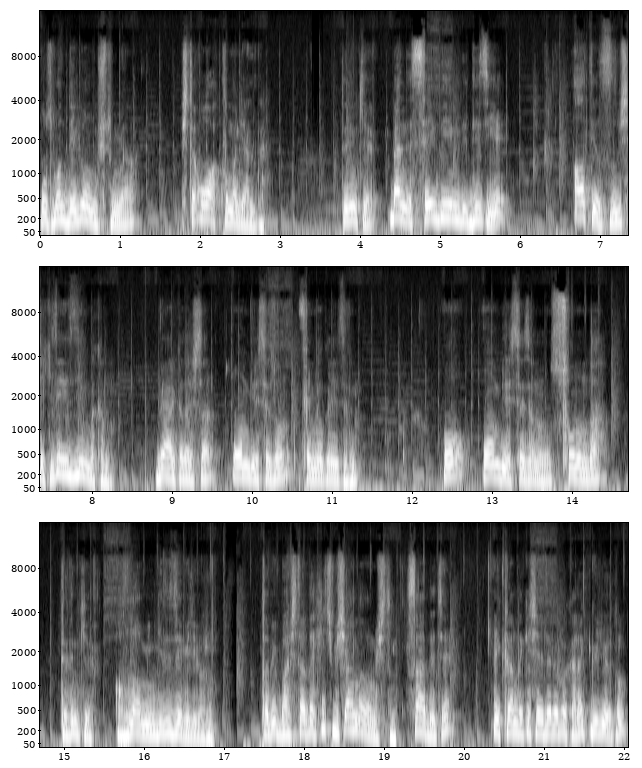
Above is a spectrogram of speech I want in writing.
O zaman deli olmuştum ya. İşte o aklıma geldi. Dedim ki ben de sevdiğim bir diziyi altyazısız bir şekilde izleyeyim bakalım. Ve arkadaşlar 11 sezon Family Guy izledim. O 11 sezonun sonunda dedim ki Allah'ım İngilizce biliyorum. Tabi başlarda hiçbir şey anlamamıştım. Sadece ekrandaki şeylere bakarak gülüyordum.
